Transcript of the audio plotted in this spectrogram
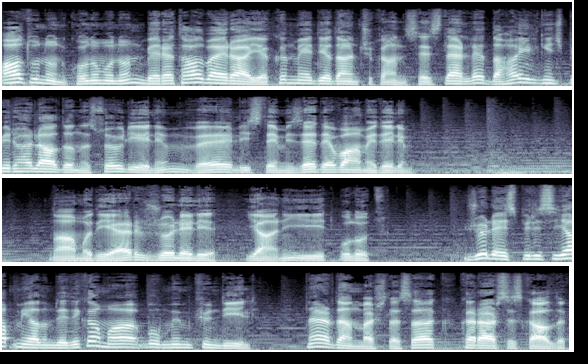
Altun'un konumunun Berat Albayrak'a yakın medyadan çıkan seslerle daha ilginç bir hal aldığını söyleyelim ve listemize devam edelim. Namı diğer Jöleli yani Yiğit Bulut. Jöle esprisi yapmayalım dedik ama bu mümkün değil. Nereden başlasak kararsız kaldık.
